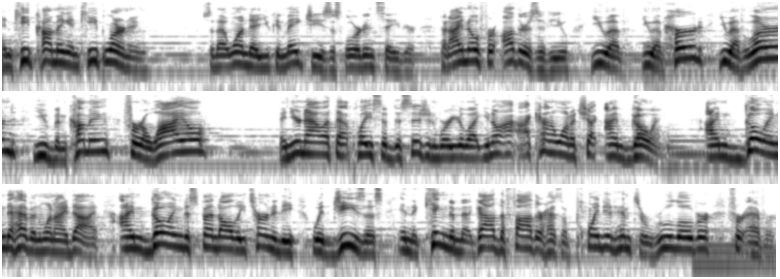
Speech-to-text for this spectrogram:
and keep coming and keep learning so that one day you can make Jesus Lord and Savior. But I know for others of you, you have, you have heard, you have learned, you've been coming for a while, and you're now at that place of decision where you're like, you know, I, I kind of want to check, I'm going. I'm going to heaven when I die. I'm going to spend all eternity with Jesus in the kingdom that God the Father has appointed him to rule over forever.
